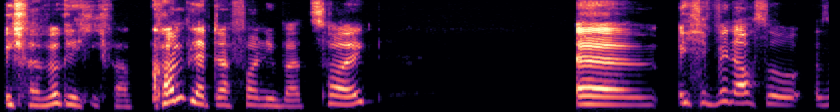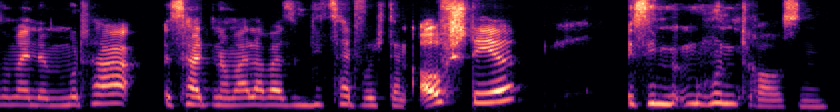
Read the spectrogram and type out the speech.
ich war wirklich, ich war komplett davon überzeugt. Ähm, ich bin auch so, also meine Mutter ist halt normalerweise um die Zeit, wo ich dann aufstehe, ist sie mit dem Hund draußen.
